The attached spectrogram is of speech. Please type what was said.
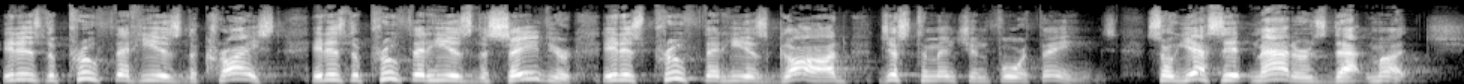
It is the proof that He is the Christ. It is the proof that He is the Savior. It is proof that He is God, just to mention four things. So, yes, it matters that much.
